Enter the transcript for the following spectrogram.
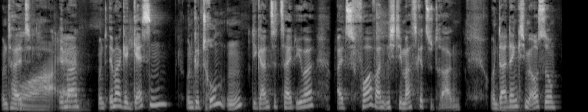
Und halt Boah, immer und immer gegessen und getrunken die ganze Zeit über, als Vorwand nicht die Maske zu tragen. Und Mhm. da denke ich mir auch so,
